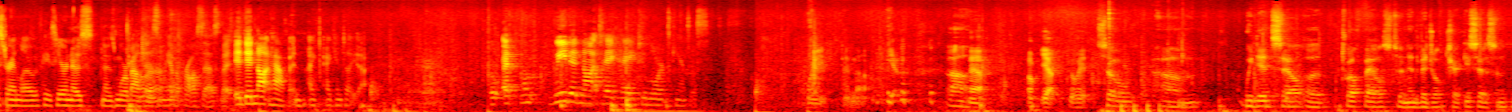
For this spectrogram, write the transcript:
Mr. Enlow, if he's here, knows, knows more about this, and we have a process, but it did not happen, I, I can tell you that. Oh, uh, We did not take hay to Lawrence, Kansas. We did not. Yeah. Uh, Now, oh, yeah, go ahead. So, um, we did sell, uh, twelve bales to an individual Cherokee citizen,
